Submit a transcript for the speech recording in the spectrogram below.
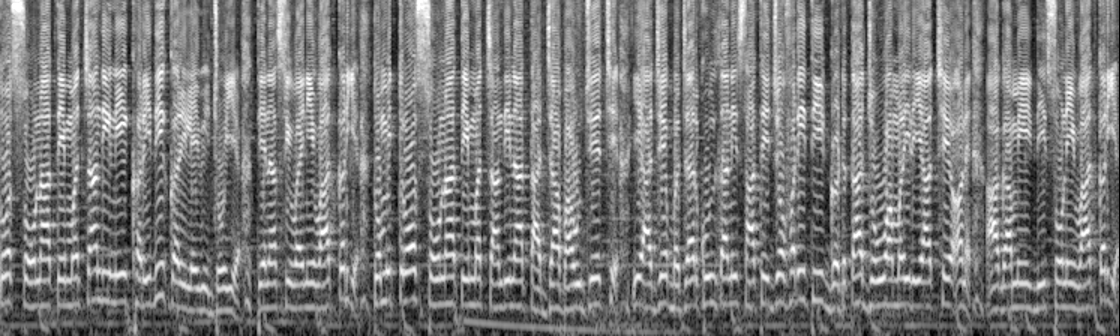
તો સોના તેમજ ચાંદીની ખરીદી કરી લેવી જોઈએ. તેના સિવાયની વાત કરીએ, તો મિત્રો, સોના તેમજ ચાંદીના તાજા ભાવ જે છે, એ આજે બજાર ખુલતાની સાથે જ ફરીથી ઘટતા જોવા મળી રહ્યા છે. અને આગામી દિવસોની વાત કરીએ,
